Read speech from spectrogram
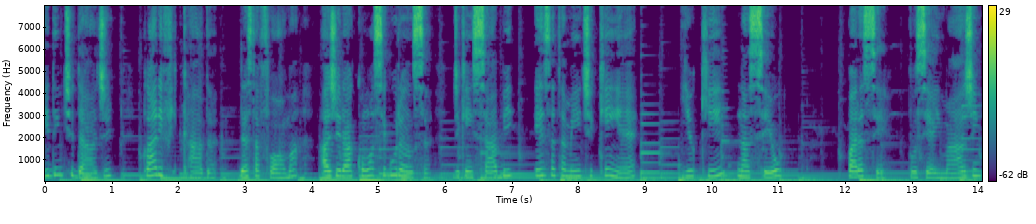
identidade clarificada. Desta forma, agirá com a segurança de quem sabe exatamente quem é e o que nasceu para ser. Você é a imagem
